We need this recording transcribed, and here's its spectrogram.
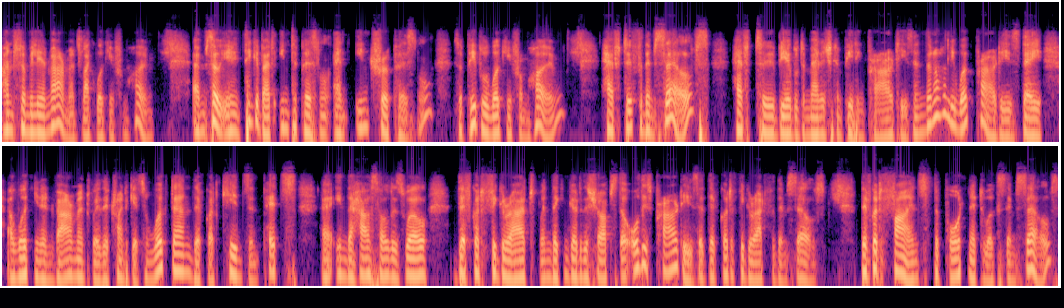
unfamiliar environment, like working from home. Um, so you think about interpersonal and intrapersonal. So people working from home have to, for themselves, have to be able to manage competing priorities. And they're not only work priorities, they are working in an environment where they're trying to get some work done. They've got kids and pets uh, in the household as well. They've got to figure out when they can go to the shops. There are all these priorities that they've got to figure out for themselves. They've got to find support networks themselves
